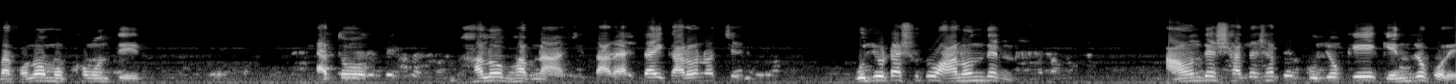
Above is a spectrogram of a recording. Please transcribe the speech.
বা কোনো মুখ্যমন্ত্রীর এত ভালো ভাবনা আছে। তার একটাই কারণ হচ্ছে, পুজোটা শুধু আনন্দের না, আনন্দের সাথে সাথে পুজোকে কেন্দ্র করে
